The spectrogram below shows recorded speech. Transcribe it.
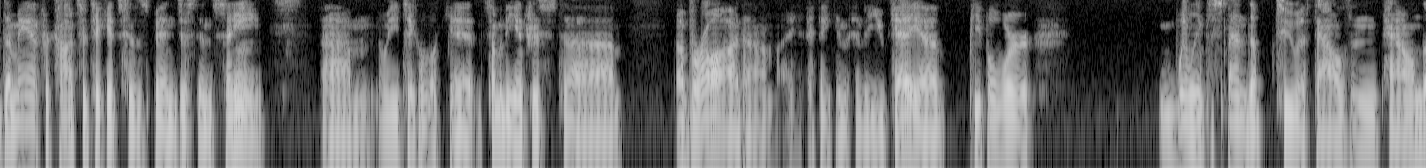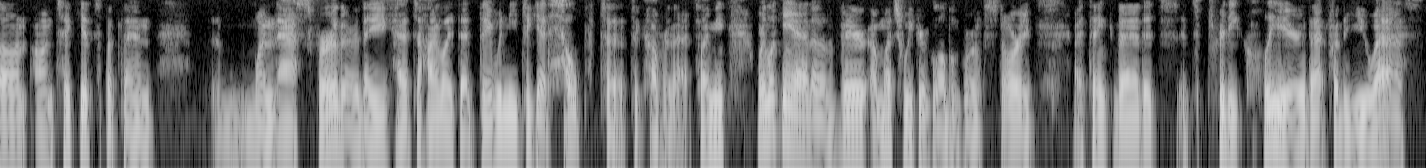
demand for concert tickets has been just insane. Um, when you take a look at some of the interest abroad, um, I, I, think in, in the UK, people were willing to spend up to a thousand pound on on tickets, but then when asked further, they had to highlight that they would need to get help to, to cover that. So I mean, we're looking at a very a much weaker global growth story. I think that it's it's pretty clear that for the U.S.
